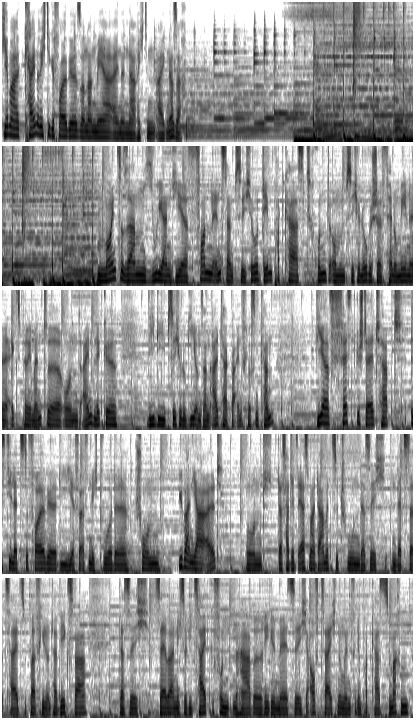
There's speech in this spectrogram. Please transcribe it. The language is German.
Hier mal keine richtige Folge, sondern mehr eine Nachricht in eigener Sache. Moin zusammen, Julian hier von Instant Psycho, dem Podcast rund um psychologische Phänomene, Experimente und Einblicke, wie die Psychologie unseren Alltag beeinflussen kann. Wie ihr festgestellt habt, ist die letzte Folge, die hier veröffentlicht wurde, schon über ein Jahr alt. Und das hat jetzt erstmal damit zu tun, dass ich in letzter Zeit super viel unterwegs war, dass ich selber nicht so die Zeit gefunden habe, regelmäßig Aufzeichnungen für den Podcast zu machen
